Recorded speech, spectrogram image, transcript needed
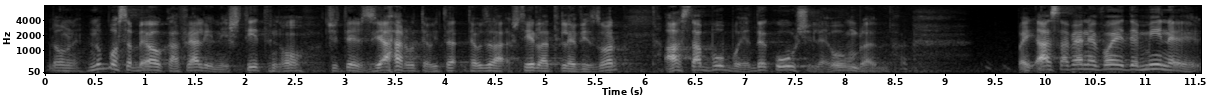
Domnule, nu poți să beau o cafea liniștit, nu? Citești ziarul, te, uită, te uiți la știri la televizor, asta bubuie, dă cu ușile, umblă, Păi asta avea nevoie de mine,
